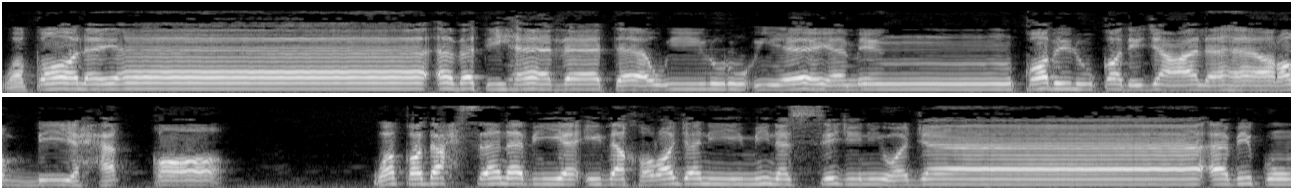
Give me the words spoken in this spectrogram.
وقال يا أبت هذا تأويل رؤياي من قبل قد جعلها ربي حقا وقد أحسن بي إذا أخرجني من السجن وجاء بكم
